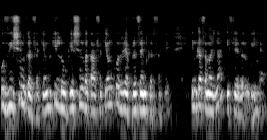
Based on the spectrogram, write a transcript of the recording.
पोजीशन कर सकें, उनकी लोकेशन बता सकें, उनको रिप्रेजेंट कर सकें। इनका समझना इसलिए ज़रूरी है।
